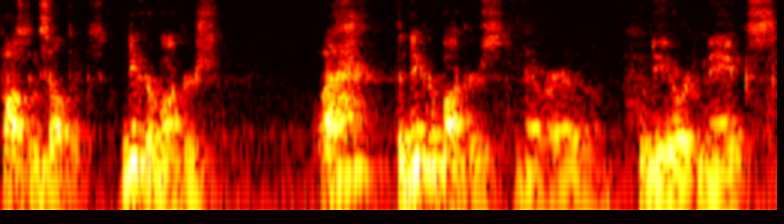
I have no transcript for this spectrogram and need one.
Boston Celtics. Knickerbockers. What? The Knickerbockers. Never heard of them. New York Knicks,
